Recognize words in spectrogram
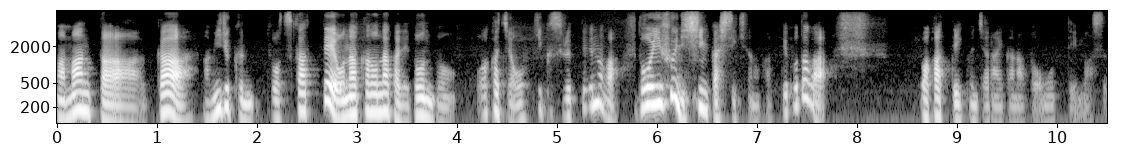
まあ、マンタがミルクを使ってお腹の中でどんどん赤ちゃんを大きくするっていうのがどういうふうに進化してきたのかっていうことが分かっていくんじゃないかなと思っています。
